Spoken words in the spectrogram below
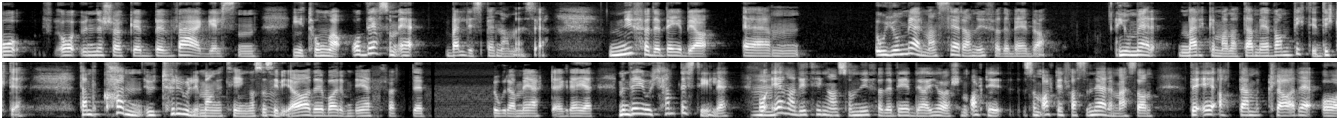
og, og undersøke bevegelsen i tunga. Og det som er veldig spennende se Nyfødte babyer um, Og jo mer man ser av nyfødte babyer, jo mer merker man at de er vanvittig dyktige. De kan utrolig mange ting, og så sier vi ja, det er bare medfødte programmerte greier. Men det er jo kjempestilig. Og en av de tingene som nyfødte babyer gjør, som alltid, som alltid fascinerer meg sånn, det er at de klarer å,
